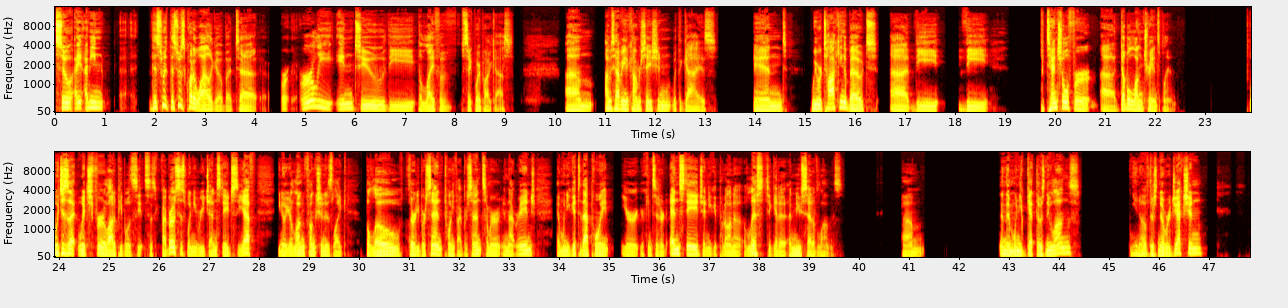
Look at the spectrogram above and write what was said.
So, I, I mean, uh, this was this was quite a while ago, but uh, early into the the life of Sickboy podcast, um, I was having a conversation with the guys, and we were talking about uh, the the potential for uh, double lung transplant, which is a which for a lot of people with cystic fibrosis, when you reach end stage CF, you know your lung function is like below thirty percent, twenty five percent, somewhere in that range, and when you get to that point, you're you're considered end stage, and you get put on a, a list to get a, a new set of lungs. Um, and then when you get those new lungs, you know if there's no rejection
